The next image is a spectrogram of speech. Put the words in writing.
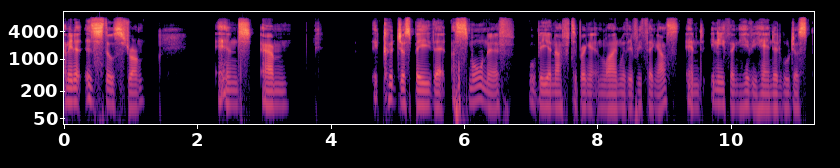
I mean it is still strong, and um, it could just be that a small nerf will be enough to bring it in line with everything else, and anything heavy-handed will just,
